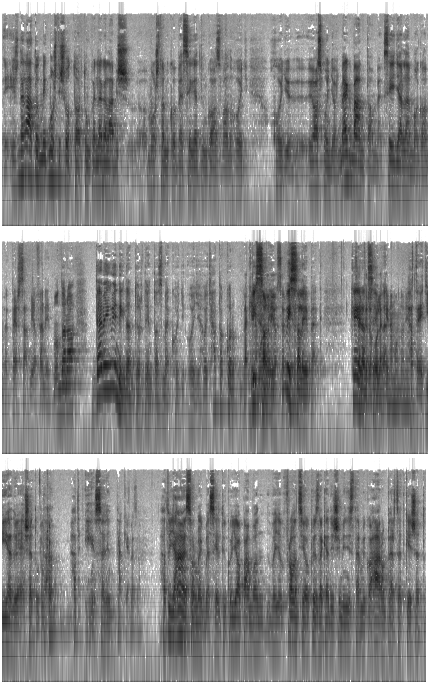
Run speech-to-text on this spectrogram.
És de látod, még most is ott tartunk, vagy legalábbis most, amikor beszélgetünk, az van, hogy, hogy ő azt mondja, hogy megbántam, meg szégyellem magam, meg persze hát mi a fenét mondana, de még mindig nem történt az meg, hogy, hogy, hogy hát akkor visszalép, visszalépek. Kérem Szerinted szépen. le kéne mondani? Hát egy ilyen eset után. Csak hát én szerintem. Megkérdezem. Hát ugye hányszor megbeszéltük, hogy Japánban, vagy a francia közlekedési miniszter, mikor három percet késett a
